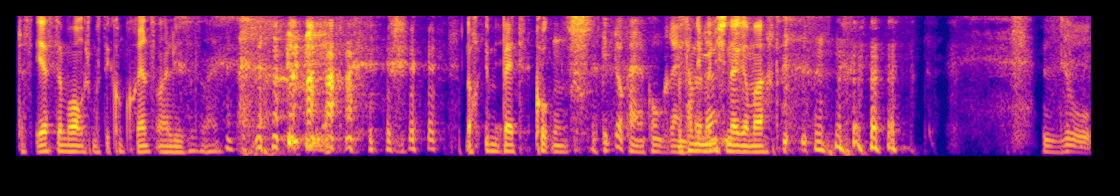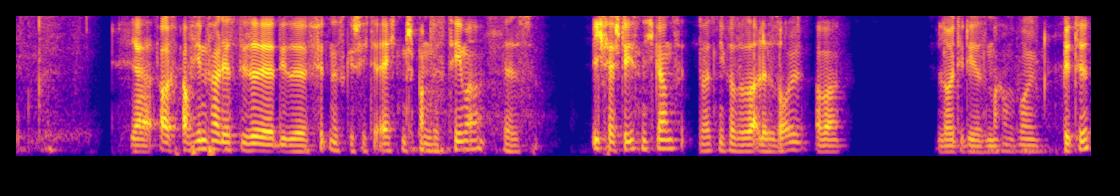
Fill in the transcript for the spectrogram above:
Das erste morgens muss die Konkurrenzanalyse sein. Noch im Bett gucken. Es gibt doch keine Konkurrenz. Was haben die oder? Münchner gemacht? So. Ja, auf, auf jeden Fall ist diese, diese Fitnessgeschichte echt ein spannendes Thema. Es, ich verstehe es nicht ganz. Ich weiß nicht, was das alles soll, aber Leute, die das machen wollen, bitte.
